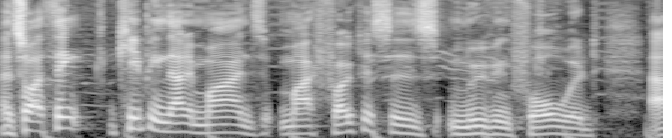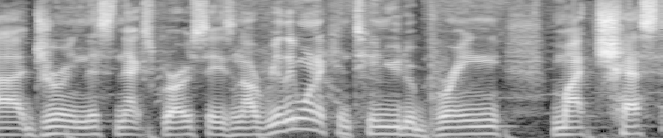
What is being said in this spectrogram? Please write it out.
And so I think keeping that in mind, my focus is moving forward uh, during this next grow season. I really want to continue to bring my chest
